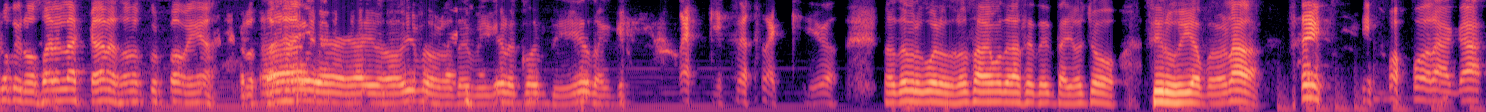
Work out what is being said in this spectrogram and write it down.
foto y no salen las canas, eso no es culpa mía. Pero ay, ay, ay, no, oye, pero no te piques, no es contigo, tranquilo, tranquilo, tranquilo. No te preocupes, nosotros no sabemos de las 78 cirugías, pero nada, seguimos por acá.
